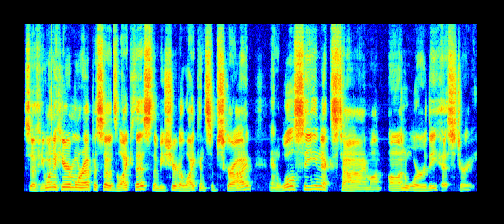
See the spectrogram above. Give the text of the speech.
So if you want to hear more episodes like this, then be sure to like and subscribe, and we'll see you next time on Unworthy History.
